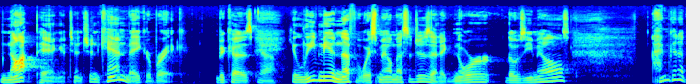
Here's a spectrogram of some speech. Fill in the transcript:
not paying attention, can make or break. Because Yeah. you leave me enough voicemail messages and ignore those emails, I'm gonna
